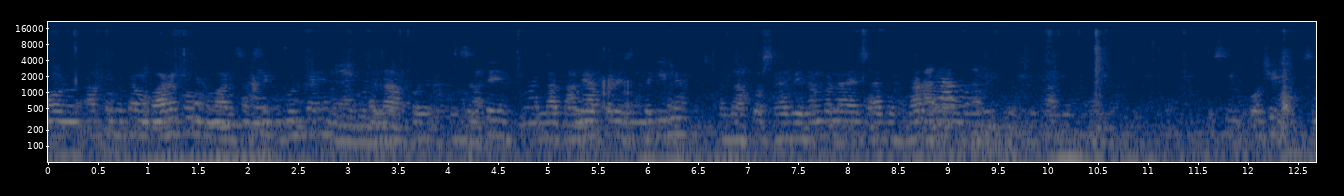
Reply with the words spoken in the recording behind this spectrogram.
और आपको बेटा मुबारक हो हमारे सबसे कबूल करें। अल्लाह आपको इज़्ज़त अल्लाह कामयाब करे ज़िंदगी में। अल्लाह आपको साहब इलम बनाए साहब बनाए इसी कोशिश इसी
